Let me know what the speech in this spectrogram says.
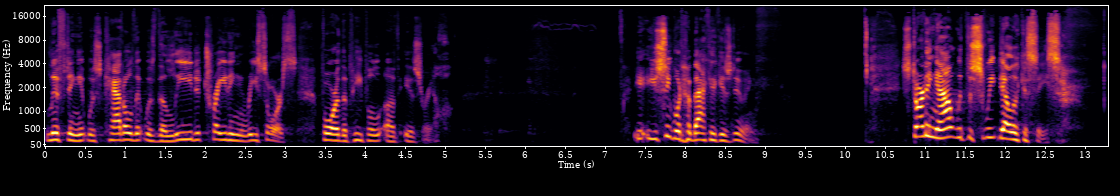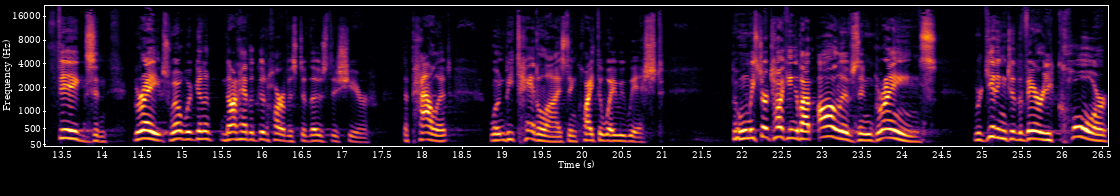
lifting. It was cattle that was the lead trading resource for the people of Israel. You see what Habakkuk is doing. Starting out with the sweet delicacies, figs and grapes. Well, we're going to not have a good harvest of those this year. The palate won't be tantalized in quite the way we wished. But when we start talking about olives and grains, We're getting to the very core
